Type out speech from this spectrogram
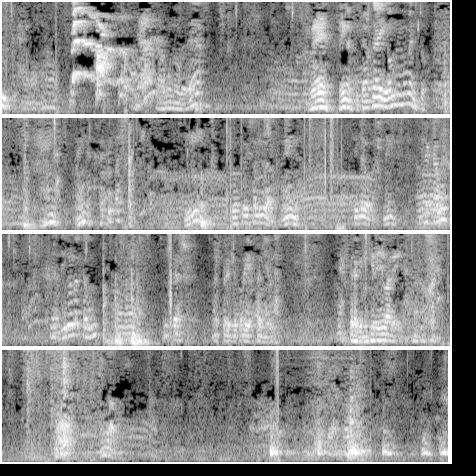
Está uno, ¿verdad? Re, venga, quítate ahí, hombre, un momento. Venga, venga, ¿qué pasa? Sí, yo estoy saludado. Venga, dile venga. Dile cabrón. uno. Dile hola cabrón Ah, espera que por ahí está niebla. Espera que me quiere llevar ella. Vamos. Un, un,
